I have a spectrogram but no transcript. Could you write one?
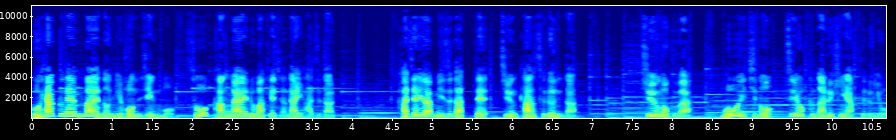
500年前の日本人もそう考えるわけじゃないはずだ。風や水だって循環するんだ。中国はもう一度強くなる日が来るよ。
